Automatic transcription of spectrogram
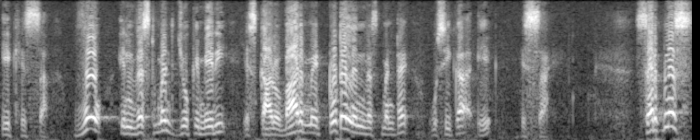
ایک حصہ۔ وہ انویسٹمنٹ جو کہ میری اس کاروبار میں ٹوٹل انویسٹمنٹ ہے، اسی کا ایک حصہ ہے۔ سرپلس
